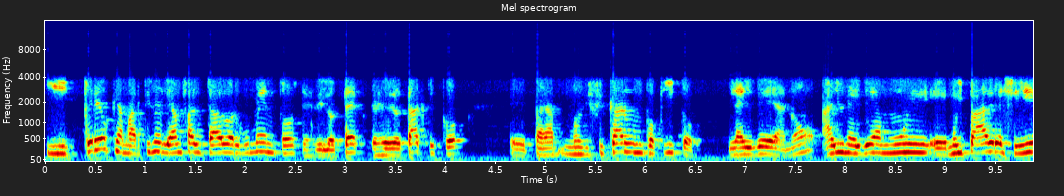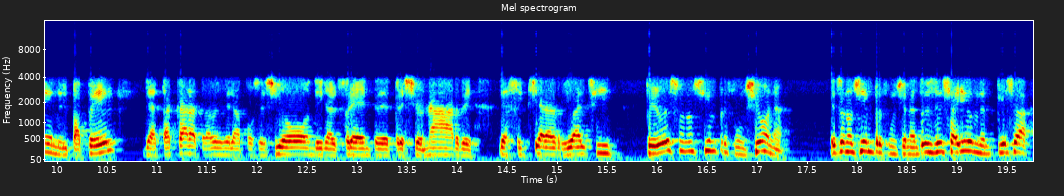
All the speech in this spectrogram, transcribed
Y creo que a Martino le han faltado argumentos desde lo, desde lo táctico eh, para modificar un poquito la idea, ¿no? Hay una idea muy, eh, muy padre, sí, en el papel, de atacar a través de la posesión, de ir al frente, de presionar, de, asfixiar al rival, sí, pero eso no siempre funciona. Eso no siempre funciona. Entonces es ahí donde empieza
